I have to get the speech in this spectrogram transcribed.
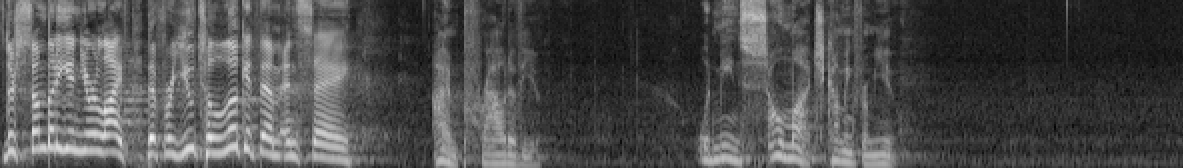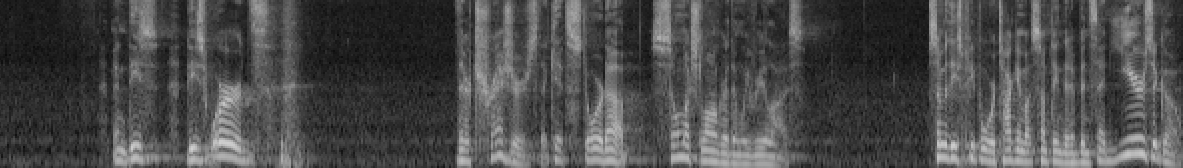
There's somebody in your life that for you to look at them and say, I am proud of you would mean so much coming from you. And these, these words, they're treasures that get stored up so much longer than we realize. Some of these people were talking about something that had been said years ago.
